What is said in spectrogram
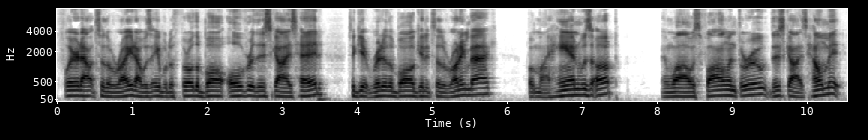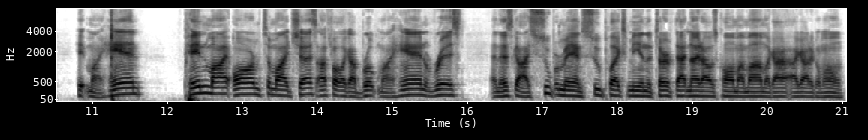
flared out to the right. I was able to throw the ball over this guy's head to get rid of the ball, get it to the running back. But my hand was up. And while I was following through, this guy's helmet hit my hand, pinned my arm to my chest. I felt like I broke my hand, wrist, and this guy Superman suplexed me in the turf. That night I was calling my mom, like, I, I gotta come home.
